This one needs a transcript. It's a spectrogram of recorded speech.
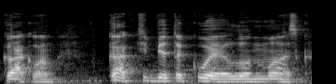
Как вам? Как тебе такое, Илон Маск?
